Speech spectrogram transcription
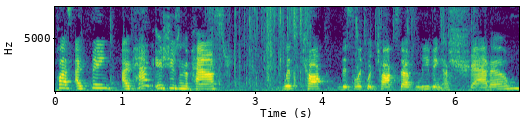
Plus, I think I've had issues in the past with chalk, this liquid chalk stuff, leaving a shadow.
